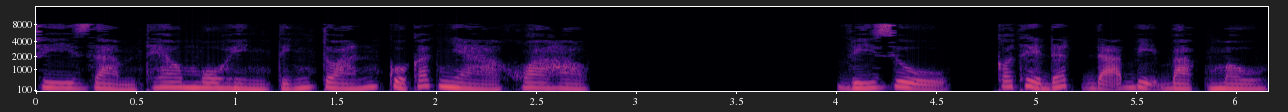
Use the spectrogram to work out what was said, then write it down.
suy giảm theo mô hình tính toán của các nhà khoa học. Ví dụ, có thể đất đã bị bạc màu,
